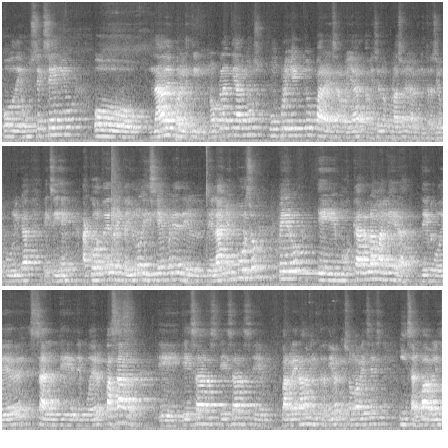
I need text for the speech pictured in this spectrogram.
o de un sexenio o nada de por el estilo, no plantearnos un proyecto para desarrollar, a veces los plazos de la administración pública exigen a corte del 31 de diciembre del, año en curso, pero eh, buscar la manera de poder, sal, de, poder pasar eh, esas, esas eh, barreras administrativas que son a veces insalvables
